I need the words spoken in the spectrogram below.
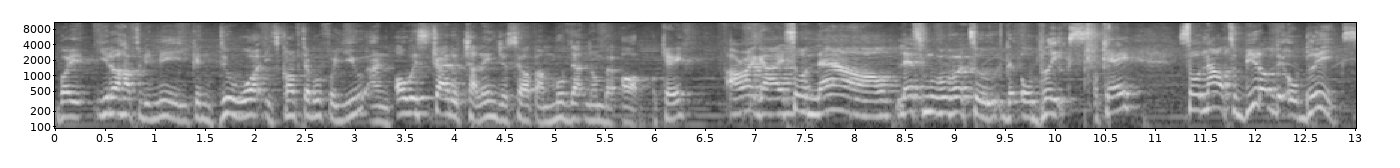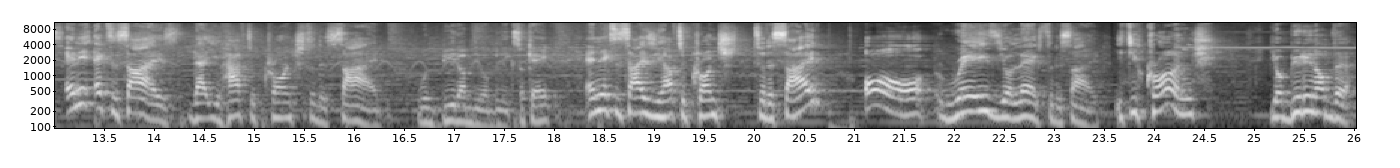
but you don't have to be me. You can do what is comfortable for you and always try to challenge yourself and move that number up, okay? All right, guys, so now let's move over to the obliques, okay? So now to build up the obliques, any exercise that you have to crunch to the side would build up the obliques, okay? Any exercise you have to crunch to the side or raise your legs to the side. If you crunch, you're building up the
